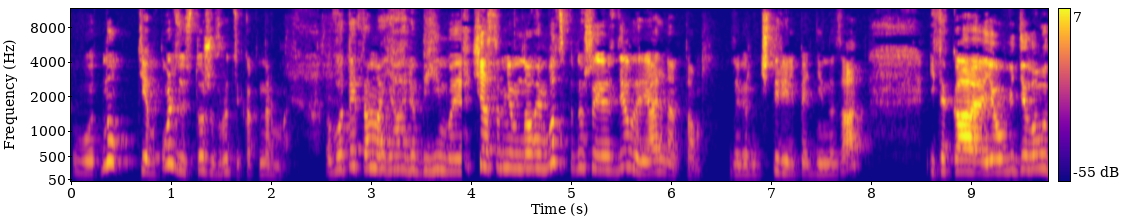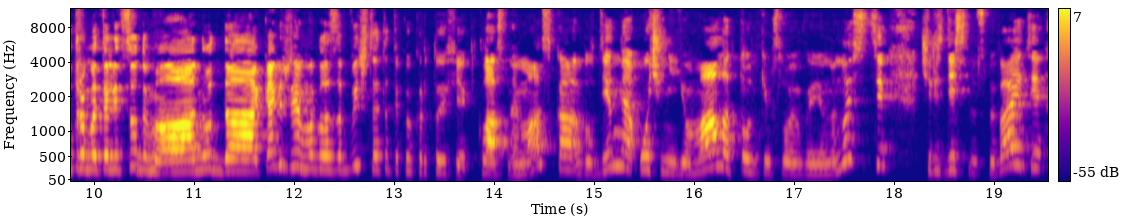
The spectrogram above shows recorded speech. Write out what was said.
Вот. Ну, тем пользуюсь тоже вроде как нормально. Вот это моя любимая. Сейчас у меня много эмоций, потому что я ее сделала реально там, наверное, 4 или 5 дней назад. И такая, я увидела утром это лицо, думаю, а, ну да, как же я могла забыть, что это такой крутой эффект. Классная маска, обалденная, очень ее мало, тонким слоем вы ее наносите, через 10 минут смываете.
